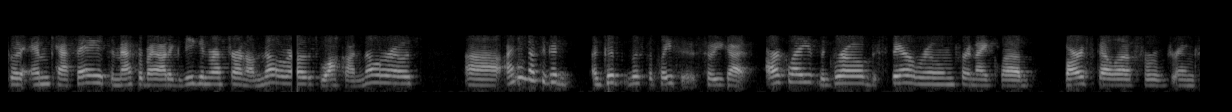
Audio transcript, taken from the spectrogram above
go to M Cafe, it's a macrobiotic vegan restaurant on Melrose, walk on Melrose. Uh I think that's a good a good list of places. So you got Arclight, the Grove, the spare room for a nightclub, Bar Stella for drinks,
